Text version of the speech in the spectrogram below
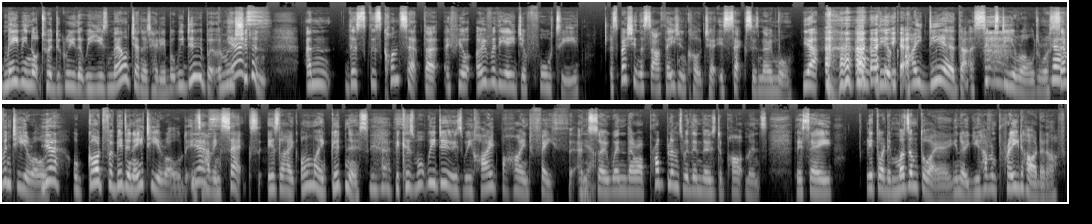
Maybe not to a degree that we use male genitalia, but we do, but and we Yes. shouldn't. And this this concept that if you're over the age of forty, especially in the South Asian culture, is sex is no more. Yeah. And the idea that a 60 year old or a 70 year old, Yeah. or God forbid, an 80 year old is Yes. having sex is like, oh my goodness. Yes. Because what we do is we hide behind faith. And Yeah. so when there are problems within those departments, they say, you know, you haven't prayed hard enough,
